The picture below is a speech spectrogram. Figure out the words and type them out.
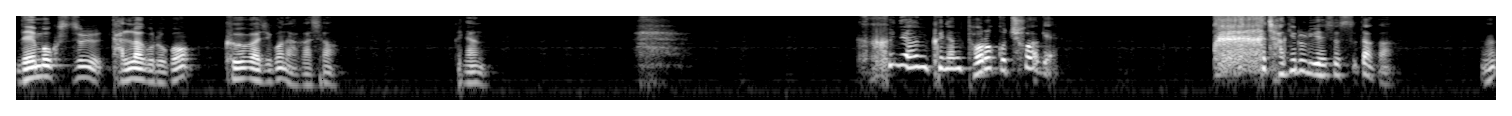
내 몫을 달라 그러고 그거 가지고 나가서 그냥 그냥 그냥 더럽고 추하게 다 자기를 위해서 쓰다가 어?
